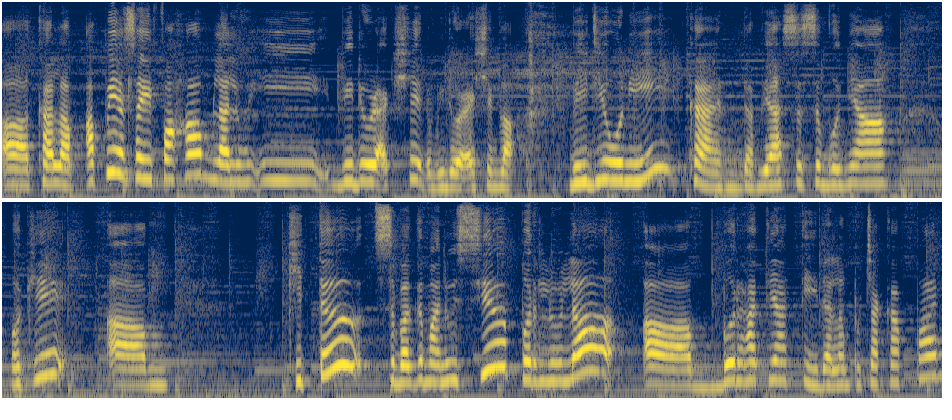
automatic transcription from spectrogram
uh, kalam apa yang saya faham melalui video reaction video reaction pula video ni kan dah biasa sebutnya okey um, kita sebagai manusia perlulah uh, berhati-hati dalam percakapan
